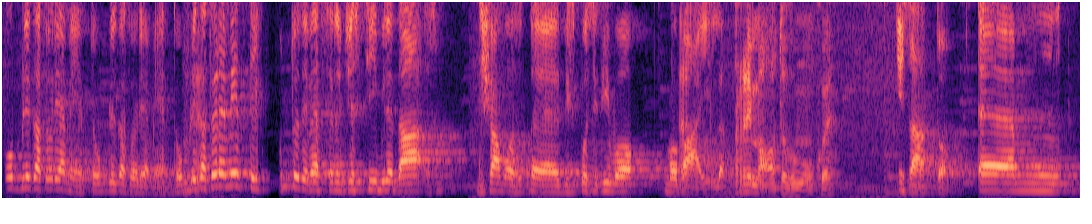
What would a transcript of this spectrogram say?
obbligatoriamente, obbligatoriamente, obbligatoriamente, obbligatoriamente il tutto deve essere gestibile da diciamo eh, dispositivo mobile. Eh, remoto comunque. Esatto. Ehm,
